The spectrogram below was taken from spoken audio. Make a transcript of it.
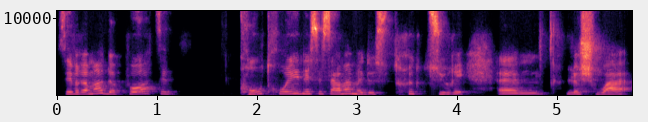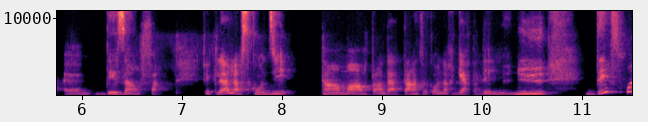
C'est vraiment de pas contrôler nécessairement, mais de structurer euh, le choix euh, des enfants. Fait que là, lorsqu'on dit temps mort, temps d'attente, qu'on a regardé le menu. Des fois,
